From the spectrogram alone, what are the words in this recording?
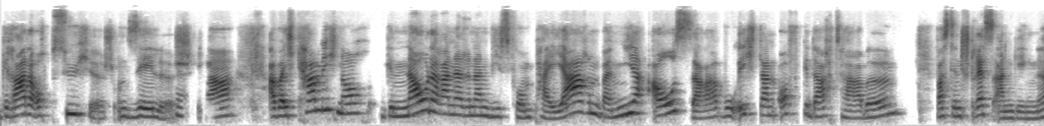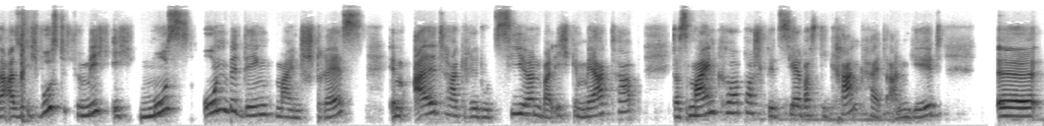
gerade auch psychisch und seelisch, ja. ja. Aber ich kann mich noch genau daran erinnern, wie es vor ein paar Jahren bei mir aussah, wo ich dann oft gedacht habe, was den Stress anging. Ne? Also ich wusste für mich, ich muss unbedingt meinen Stress im Alltag reduzieren, weil ich gemerkt habe, dass mein Körper speziell, was die Krankheit angeht, äh,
